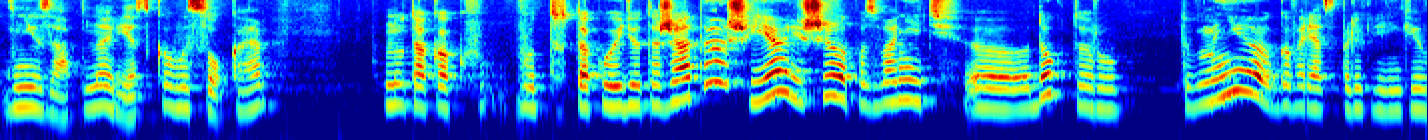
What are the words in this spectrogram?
внезапно, резко, высокая. ну, так как вот такой идет ажиотаж, я решила позвонить э, доктору. Мне говорят в поликлинике,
